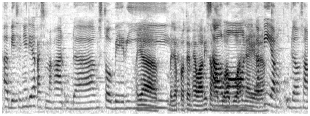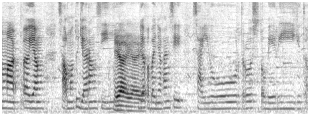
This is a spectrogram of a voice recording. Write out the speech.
Ah, biasanya dia kasih makan udang, strawberry. Iya, banyak protein hewani sama buah-buahnya ya. Tapi yang udang sama eh, yang salmon tuh jarang sih. Iya, iya, Dia iya. kebanyakan sih sayur, terus strawberry gitu.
